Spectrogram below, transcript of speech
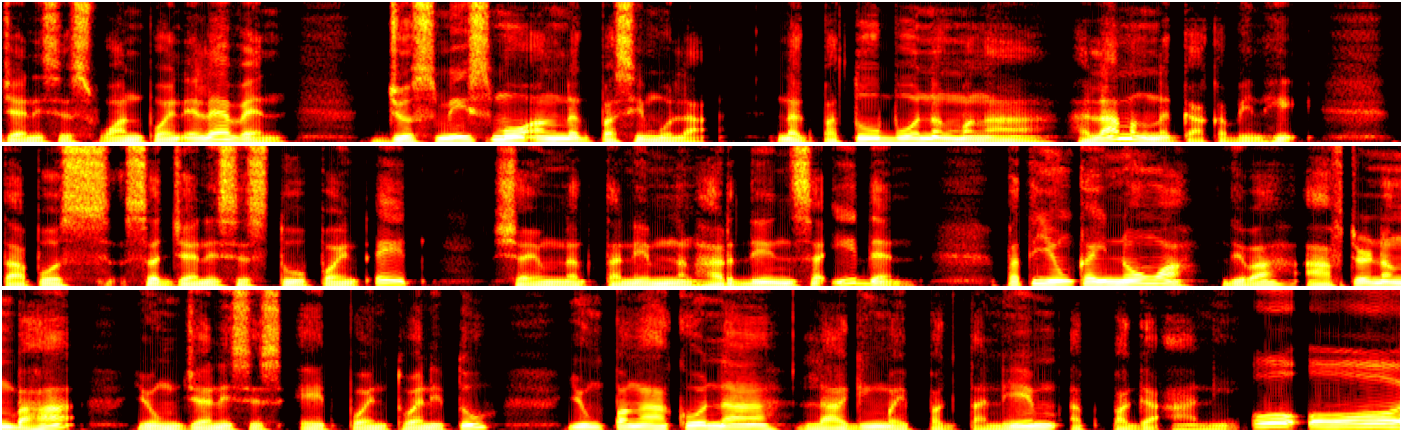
Genesis 1.11, Diyos mismo ang nagpasimula nagpatubo ng mga halamang nagkakabinhi. Tapos sa Genesis 2.8, siya yung nagtanim ng hardin sa Eden. Pati yung kay Noah, di ba? After ng baha, yung Genesis 8.22, yung pangako na laging may pagtanim at pag-aani. Oo,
